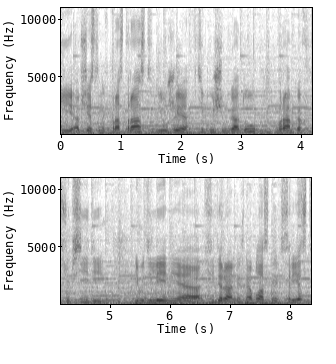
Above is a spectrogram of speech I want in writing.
и общественных пространств. И уже в текущем году в рамках субсидий и выделения федеральных и областных средств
